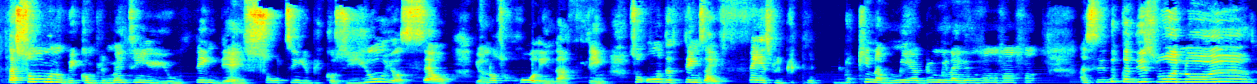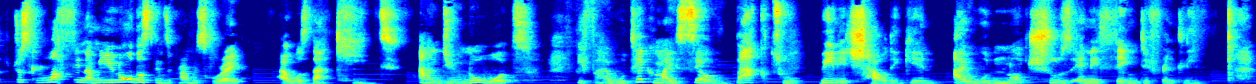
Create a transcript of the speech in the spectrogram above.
that someone will be complimenting you, you think they're insulting you because you yourself, you're not holding that thing. So all the things I face with people looking at me and doing me like, and say, look at this one, oh, eh, just laughing at me. You know those things in primary school, right? I was that kid. And you know what? If I would take myself back to being a child again, I would not choose anything differently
